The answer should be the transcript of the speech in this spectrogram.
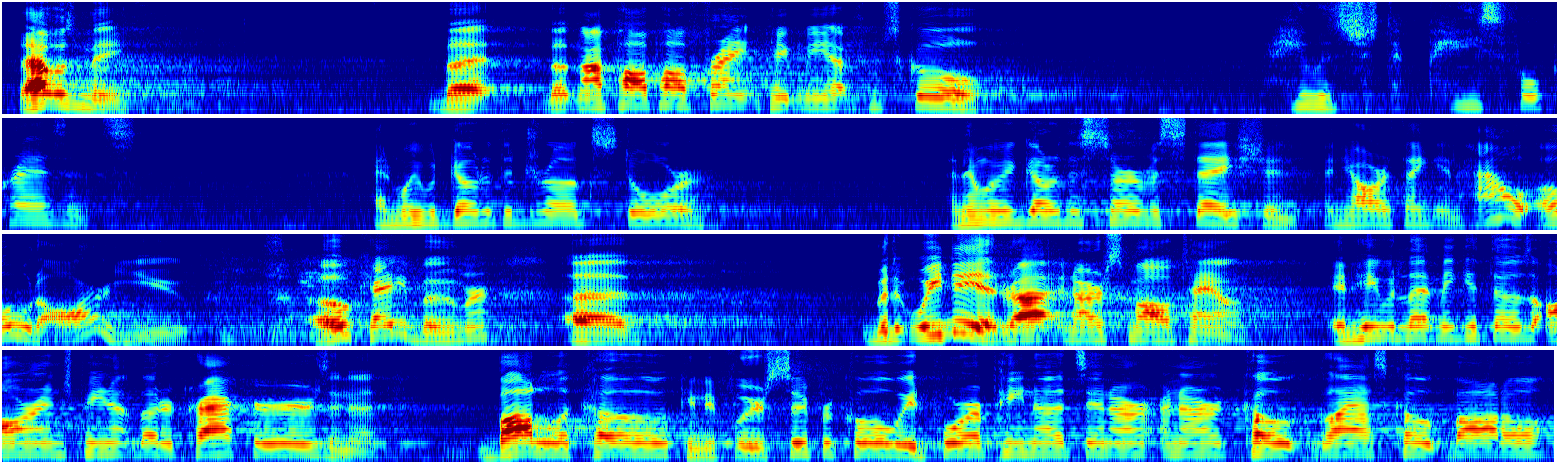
that was me. But, but my Papa Frank picked me up from school. He was just a peaceful presence. And we would go to the drugstore. And then we would go to the service station. And y'all are thinking, how old are you? Okay, boomer. Uh, but we did, right, in our small town. And he would let me get those orange peanut butter crackers and a bottle of Coke. And if we were super cool, we'd pour our peanuts in our, in our Coke, glass Coke bottle.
